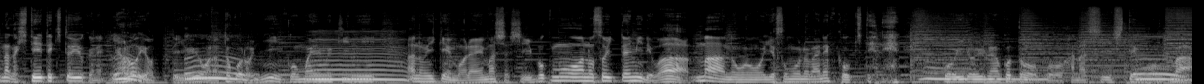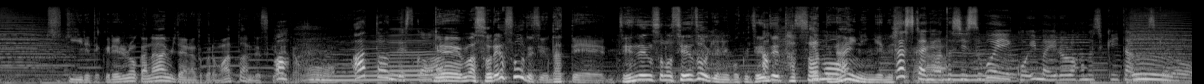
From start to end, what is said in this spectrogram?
なんか否定的というかね、やろうよっていうようなところにこう前向きにあの意見もらえましたし僕もあのそういった意味ではまああのよそ者がねこう来てねこういろいろなことをこう話しても、うん。まあ聞き入れてくれるのかなみたいなところもあったんですけれども。あったんですか？ねえまあそれはそうですよ。だって全然その製造業に僕全然携わってない人間でした確かに私すごいこう今いろいろ話聞いたんですけど、うん。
